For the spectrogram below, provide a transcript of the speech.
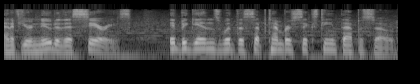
And if you're new to this series, it begins with the September 16th episode.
